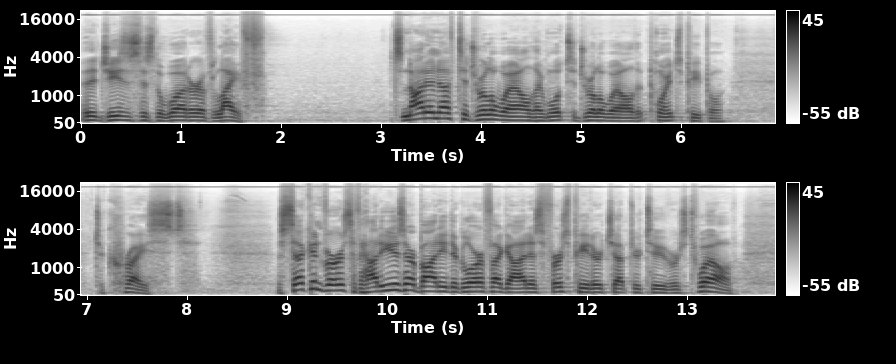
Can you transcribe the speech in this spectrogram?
that Jesus is the water of life. It's not enough to drill a well, they want to drill a well that points people to Christ. The second verse of how to use our body to glorify God is 1 Peter chapter 2 verse 12.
